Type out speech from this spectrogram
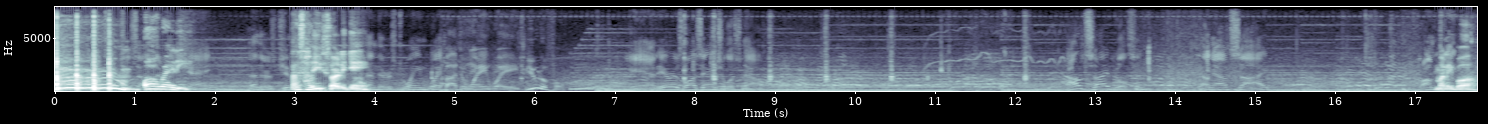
Mm, already. That's how you start a game. Los Angeles now. Outside Wilson. Young outside. Moneyball.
